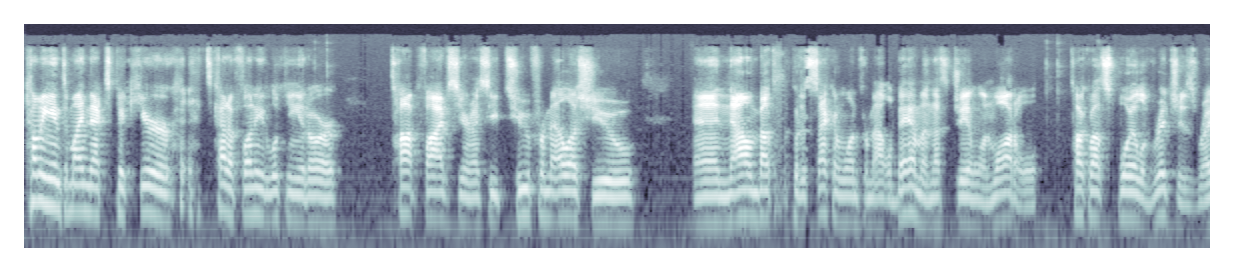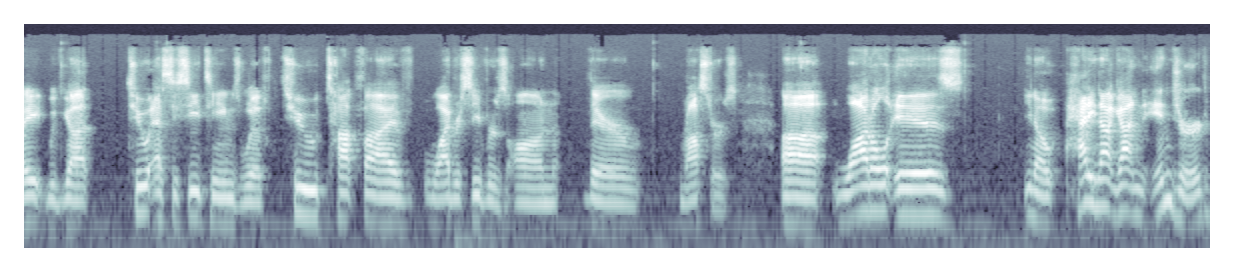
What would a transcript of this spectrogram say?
coming into my next pick here, it's kind of funny looking at our top fives here, and I see two from LSU, and now I'm about to put a second one from Alabama, and that's Jalen Waddle. Talk about spoil of riches, right? We've got two SEC teams with two top five wide receivers on their rosters. Uh, Waddle is, you know, had he not gotten injured,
